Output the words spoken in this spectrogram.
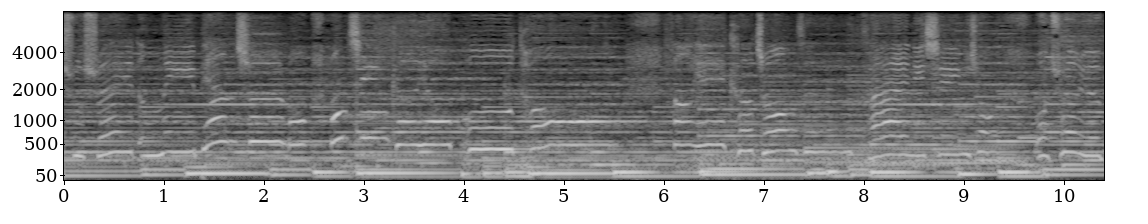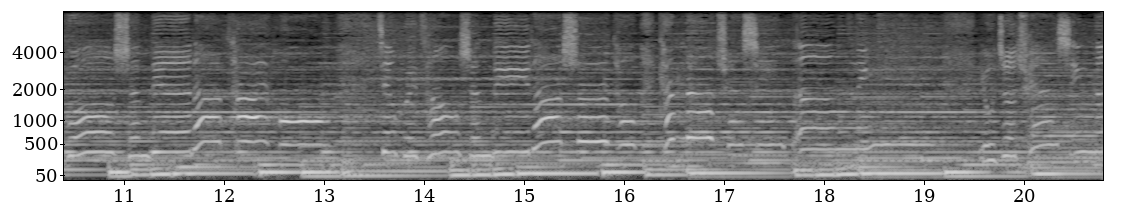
熟睡的你编织梦，梦境各有不同。放一颗种子在你心中，我穿越过山巅的彩虹，捡回藏山底的石头，看到全新的你，有着全新的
